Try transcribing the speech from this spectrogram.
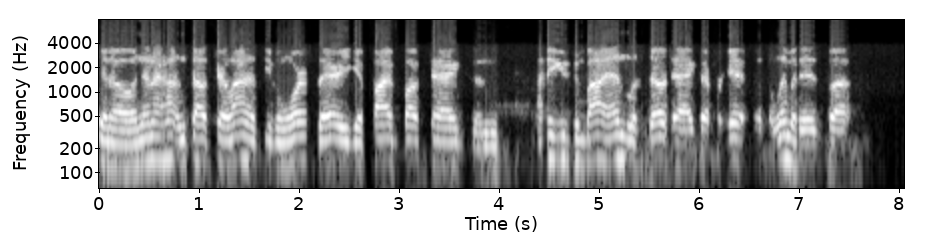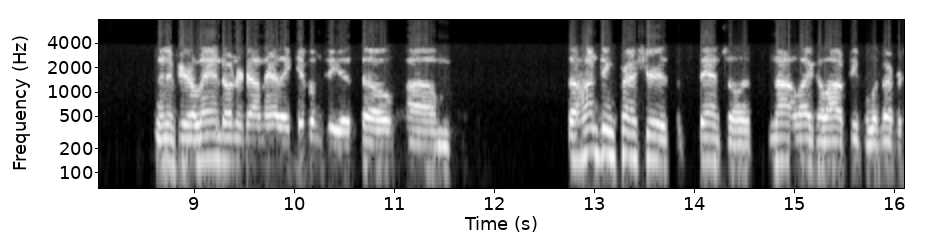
you know, and then I hunt in South Carolina. It's even worse there. You get five buck tags, and I think you can buy endless doe tags. I forget what the limit is, but then if you're a landowner down there, they give them to you. So um, the hunting pressure is substantial. It's not like a lot of people have ever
